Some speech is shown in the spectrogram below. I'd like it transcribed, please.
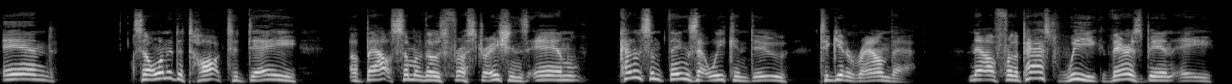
And so I wanted to talk today about some of those frustrations and kind of some things that we can do to get around that. Now, for the past week, there's been a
